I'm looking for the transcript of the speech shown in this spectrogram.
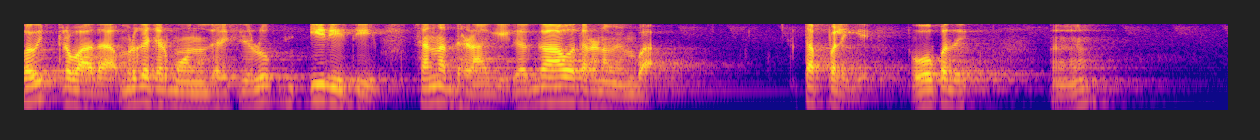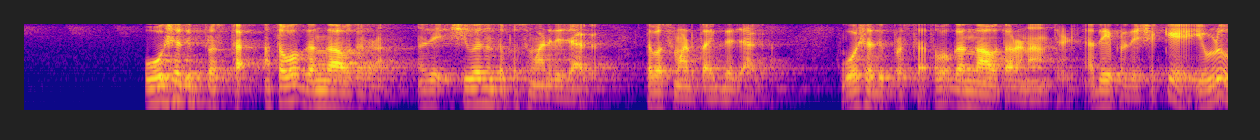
ಪವಿತ್ರವಾದ ಮೃಗಚರ್ಮವನ್ನು ಧರಿಸಿದಳು. ಈ ರೀತಿ ಸನ್ನದ್ಧಳಾಗಿ ಗಂಗಾವತರಣವೆಂಬ ತಪ್ಪಲಿಗೆ. ಓಪದೆ ಓಷಧಿ ಪ್ರಸ್ಥ ಅಥವಾ ಗಂಗಾವತರಣ. ಅದೇ ಶಿವನ ತಪಸ್ಸು ಮಾಡಿದ ಜಾಗ, ತಪಸ್ಸು ಮಾಡ್ತಾ ಇದ್ದ ಜಾಗ. ಓಷಧಿ ಪ್ರಸ್ಥ ಅಥವಾ ಗಂಗಾವತರಣ ಅಂಥೇಳಿ ಅದೇ ಪ್ರದೇಶಕ್ಕೆ ಇವಳು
